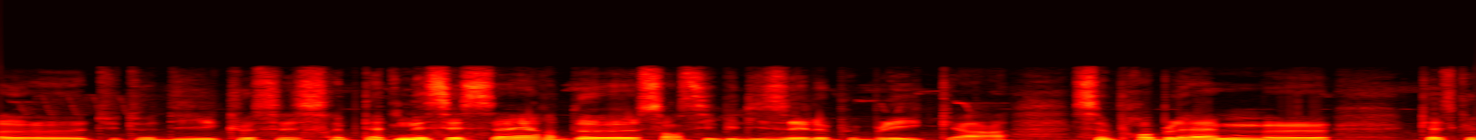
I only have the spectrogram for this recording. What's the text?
euh, tu te dis que ce serait peut-être nécessaire de sensibiliser le public à ce problème. Euh, Qu'est-ce que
